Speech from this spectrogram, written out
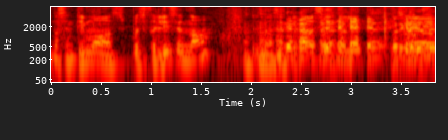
Nos sentimos pues felices, ¿no? Nos sentimos Pues creo-.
